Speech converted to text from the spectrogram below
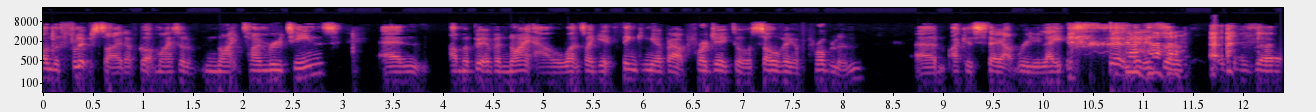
on the flip side, I've got my sort of nighttime routines, and I'm a bit of a night owl. Once I get thinking about project or solving a problem, um, I can stay up really late. and sort of it uh,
